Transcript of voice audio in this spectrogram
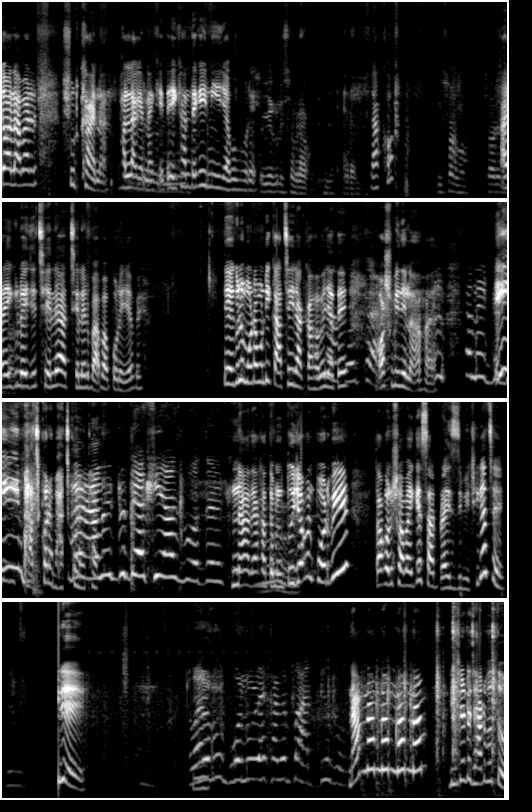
জল আবার শুট খায় না ভালো লাগে না খেতে এখান থেকেই নিয়ে যাব ভরে। রাখো আর এগুলো। এই যে ছেলে আর ছেলের বাবা পড়ে যাবে। তো এগুলো মোটামুটি কাছেই রাখা হবে যাতে অসুবিধে না হয়। এই ভাজ করা ভাজ করা আমি একটু দেখি আসব না দেখাতাম না। তুই যখন পড়বি তখন সবাইকে সারপ্রাইজ দিবি ঠিক আছে? রে এবার আমি বনুর এখানে বাদ দেবো নাম নাম নাম নাম নাম। বিছানাটা ঝাড়বো তো।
